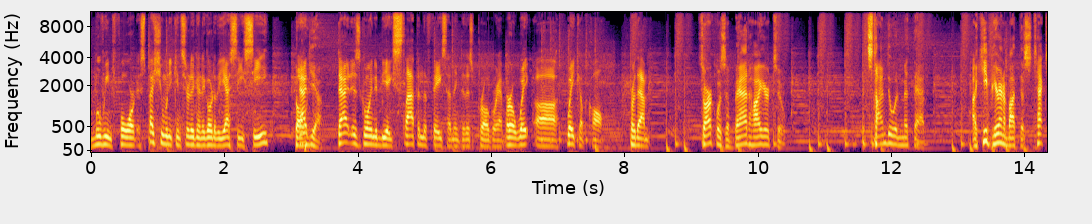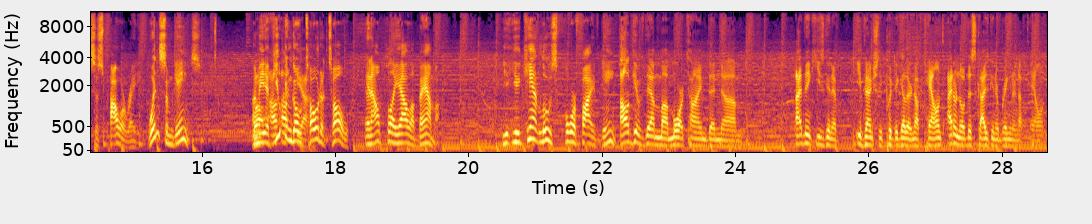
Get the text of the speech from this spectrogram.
moving forward, especially when you consider they're going to go to the SEC. Oh, That- yeah. That is going to be a slap in the face, I think, to this program, or a wake, uh, wake up call for them. Sark was a bad hire, too. It's time to admit that. I keep hearing about this Texas power rating. Win some games. I Well, mean, if you I'll- can go toe to toe and outplay Alabama, you, you can't lose four or five games. I'll give them uh, more time than um, I think he's going to eventually put together enough talent. I don't know if this guy's going to bring in enough talent.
